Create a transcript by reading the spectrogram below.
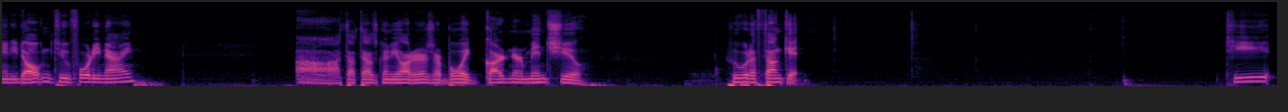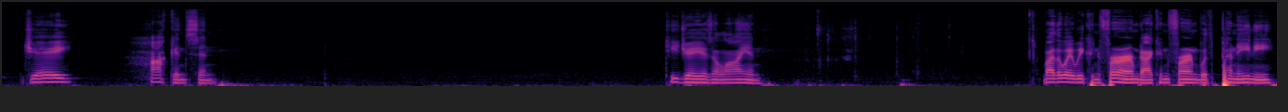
Andy Dalton, 249. Oh, ah, I thought that was going to be all. There's our boy, Gardner Minshew. Who would have thunk it? T.J. Hockenson. TJ is a lion. By the way, we confirmed, I confirmed with Panini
